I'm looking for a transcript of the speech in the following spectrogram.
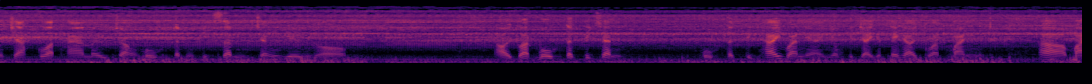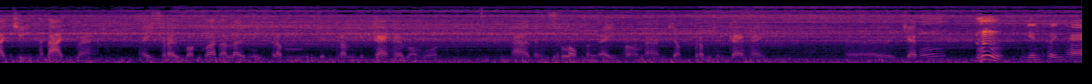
ម្ចាស់គាត់ថានៅចង់បូមទឹកតិចសិនអញ្ចឹងយើងក៏ឲ្យគាត់បូមទឹកតិចសិនបូមទឹកតិចហើយបានខ្ញុំបច្ចេកទេសឲ្យគាត់បាញ់អបាជីផ្ដាច់បាទហើយស្រូវរបស់គាត់ឥឡូវនេះត្រឹមជិតត្រឹមចង្កេះហើយបងប្អូនដើរទាំងស្លុកទាំងអីផងដើរចប់ត្រឹមចង្កេះហើយអញ្ចឹង យើងឃើញថា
